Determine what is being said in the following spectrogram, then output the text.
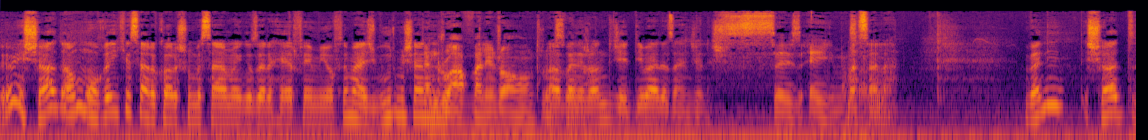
ببین شاید اون موقعی که سر کارشون به سرمایه گذار حرفه میفته مجبور میشن یعنی رو اولین راند رو اولین راند جدی بعد از انجلش. سریز ای مثلا, مثلا. ولی شاید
